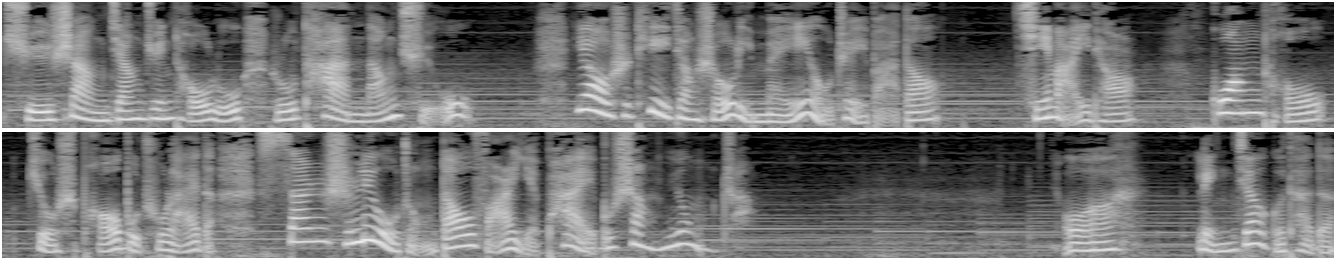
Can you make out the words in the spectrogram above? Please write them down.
取上将军头颅，如探囊取物。要是替将手里没有这把刀，起码一条，光头就是刨不出来的。三十六种刀法也派不上用场。我。领教过他的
